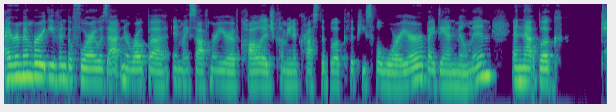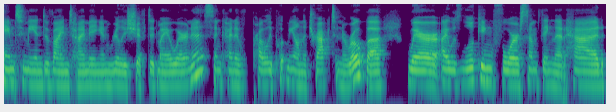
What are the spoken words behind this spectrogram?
I remember even before I was at Naropa in my sophomore year of college, coming across the book, The Peaceful Warrior by Dan Millman. And that book came to me in divine timing and really shifted my awareness and kind of probably put me on the track to Naropa, where I was looking for something that had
